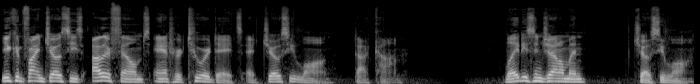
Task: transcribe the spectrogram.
You can find Josie's other films and her tour dates at josielong.com. Ladies and gentlemen, Josie Long.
